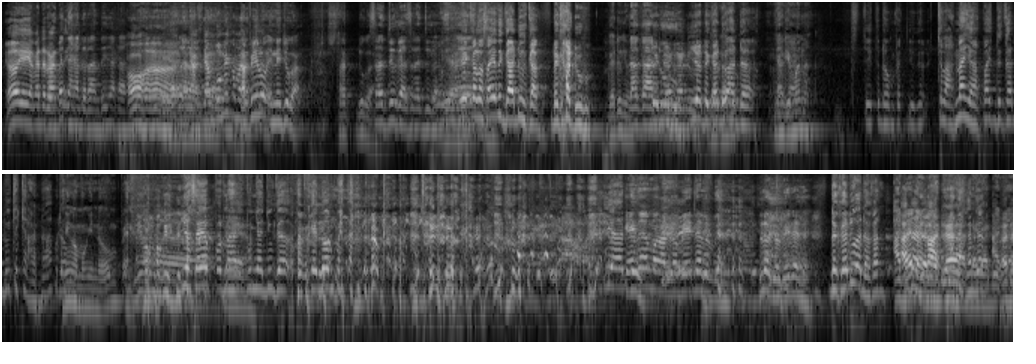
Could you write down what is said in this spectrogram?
Oh iya yang ada dompet rantai. yang ada rantainya kan Oh, Iya, ada Yang nyambungnya ke mana? Tapi lu ini juga straight juga. seret juga seret juga Iya. Ya kalau saya degaduh Kang, degaduh. Gaduh gimana? dagadu Iya, degaduh ada. Yang gimana? Itu dompet juga. Celana ya, apa? Degaduh itu celana apa Ini dompet? ngomongin dompet. Ini ngomongin Iya, saya pernah punya juga tapi kayak dompet. Iya, kayaknya emang agak beda lu Ben lu agak beda deh Dagadu ada kan? ada Ada, dagadu. ada, Ada kan? kan? Dagadu. Ada.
